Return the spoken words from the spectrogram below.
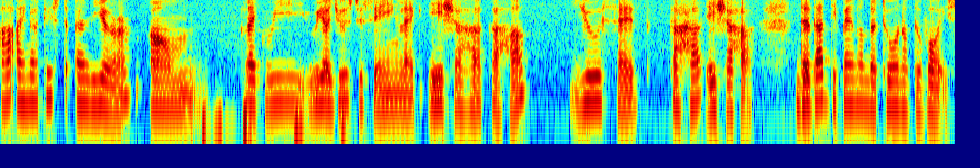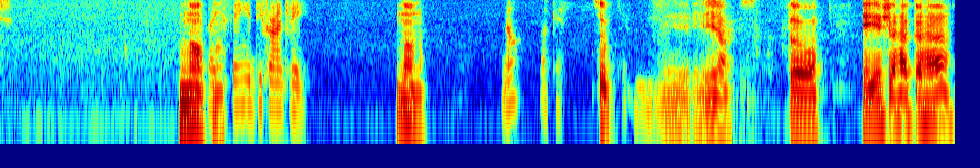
Uh, I noticed earlier, um, like we we are used to saying like eshaha kaha. You said kaha eshaha. Does that depend on the tone of the voice? No. Like no. saying it differently? No, no. No? Okay. So, yeah. So, eshaha kaha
